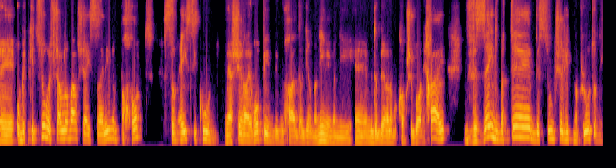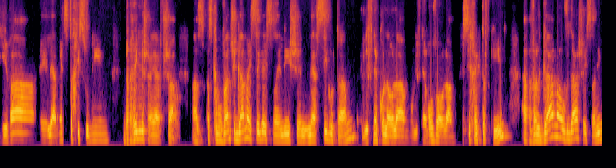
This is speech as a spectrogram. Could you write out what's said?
אה, או בקיצור אפשר לומר שהישראלים הם פחות שונאי סיכון מאשר האירופים, במיוחד הגרמנים, אם אני אה, מדבר על המקום שבו אני חי, וזה יתבטא בסוג של התנפלות או נהירה לאמץ את החיסונים ברגע שהיה אפשר. אז, אז כמובן שגם ההישג הישראלי של להשיג אותם לפני כל העולם או לפני רוב העולם שיחק תפקיד, אבל גם העובדה שהישראלים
